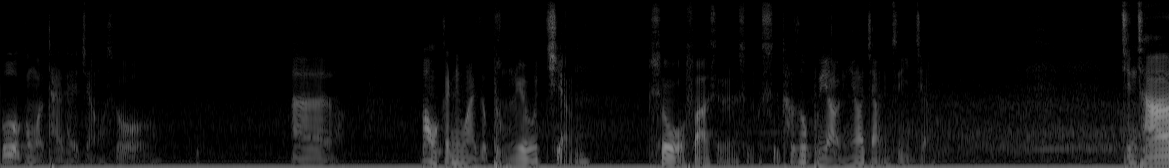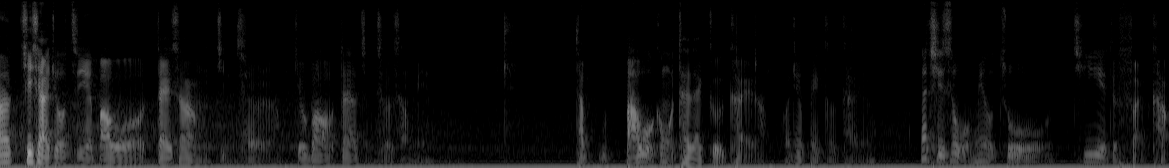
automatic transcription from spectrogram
我有跟我太太讲说，呃，帮我跟另外一个朋友讲，说我发生了什么事。他说不要，你要讲你自己讲。警察接下来就直接把我带上警车了，就把我带到警车上面。他把我跟我太太隔开了，我就被隔开了。那其实我没有做激烈的反抗，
